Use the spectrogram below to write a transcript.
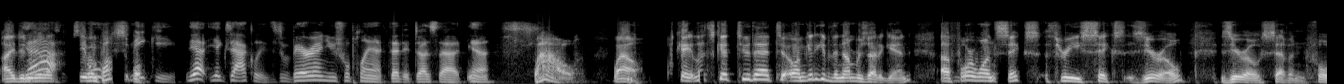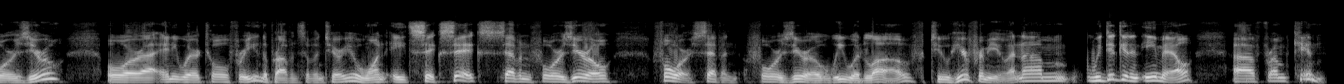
I didn't yeah. realize it's even oh, possible. Sneaky. Yeah, exactly. It's a very unusual plant that it does that. Yeah. Wow. Wow. Okay, let's get to that. Oh, I'm going to give the numbers out again. Uh, 416 360 0740 or uh, anywhere toll free in the province of Ontario, 1 740 4740. We would love to hear from you. And um, we did get an email uh, from Kim.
